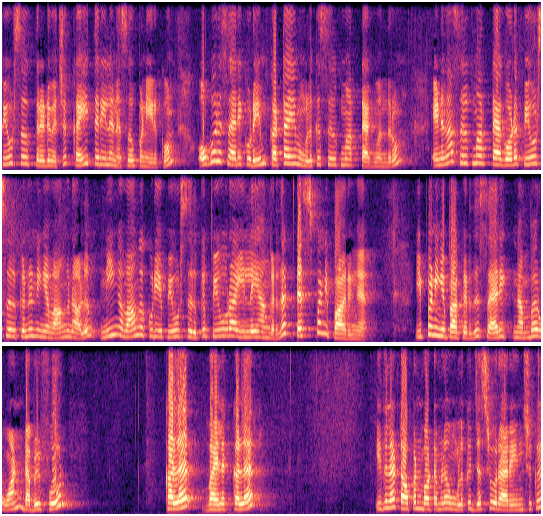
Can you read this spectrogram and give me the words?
பியூர் சில்க் த்ரெட் வச்சு கைத்தறியில் நெசவு பண்ணியிருக்கோம். ஒவ்வொரு சாரீ கூடயும் கட்டாயம் உங்களுக்கு சில்க் மார்க் டேக் வந்துடும் என்னதான் சில்க் மார்க் டேகோட பியூர் சில்க்குன்னு நீங்கள் வாங்கினாலும் நீங்கள் வாங்கக்கூடிய பியூர் சில்க்கு பியூராக இல்லையாங்கிறத டெஸ்ட் பண்ணி பாருங்கள் இப்போ நீங்கள் பார்க்குறது saree number one double four colour violet colour இதில் டாப் அண்ட் பாட்டமில் உங்களுக்கு ஜஸ்ட் ஒரு அரை இன்ச்சுக்கு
